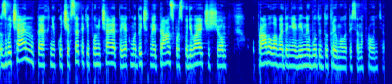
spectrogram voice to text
звичайну техніку, чи все-таки помічаєте як медичний транспорт, сподіваючись, що правила ведення війни будуть дотримуватися на фронті?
